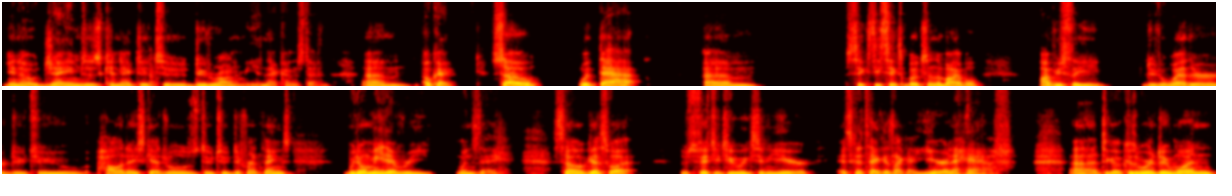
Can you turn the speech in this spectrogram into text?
you know james is connected to deuteronomy and that kind of stuff. Um okay. So with that um 66 books in the bible obviously due to weather, due to holiday schedules, due to different things, we don't meet every Wednesday. So guess what? There's 52 weeks in a year. It's going to take us like a year and a half uh, to go because we're going to do one,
